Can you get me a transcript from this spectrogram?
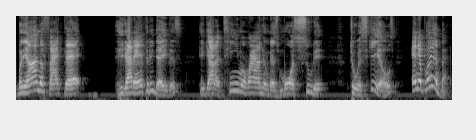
beyond the fact that he got Anthony Davis. He got a team around him that's more suited to his skills, and they're playing better.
